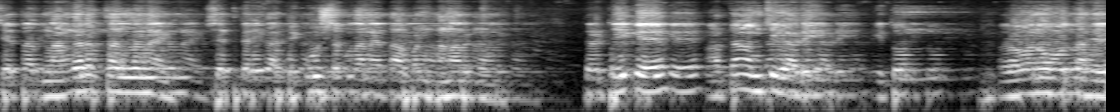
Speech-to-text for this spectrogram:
शेतात नांगरच चालला नाही. शेतकरी का पिकवू शकला नाही तर आपण खाणार का? तर ठीक आहे. आता आमची गाडी इथून रवाना होत आहे.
